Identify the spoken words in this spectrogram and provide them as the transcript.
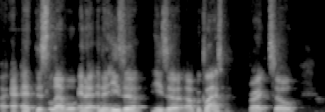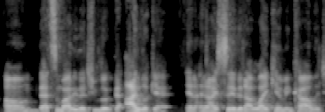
at, at this level, and a, and a, he's a he's a upperclassman, right? So um, that's somebody that you look that I look at, and and I say that I like him in college,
